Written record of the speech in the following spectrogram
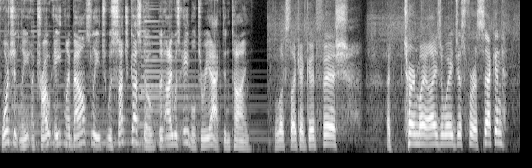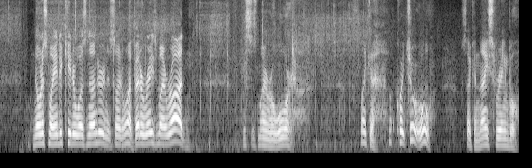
Fortunately, a trout ate my balance leech with such gusto that I was able to react in time. Looks like a good fish. I turned my eyes away just for a second. Noticed my indicator wasn't under and decided, well, I better raise my rod. This is my reward. It's Like a, not quite sure, oh, it's like a nice rainbow.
